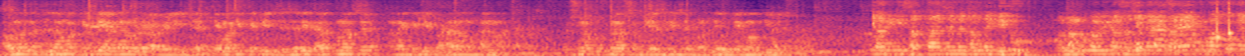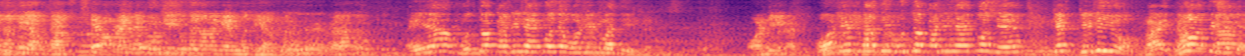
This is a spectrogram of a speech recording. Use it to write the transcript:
ભાવનગર જિલ્લામાં કેટલી આંગણવાડીઓ આવેલી છે? તેમાંથી કેટલી જર્જરી હાલતમાં છે અને કેટલી ભાડાના મકાનમાં છે? પૂછનાર સભ્યશ્રી છે બળદેવભાઈ માવજી અધિકારીની સત્તા છે મેં તમને કીધું. તો તાલુકા વિકાસ અધિકારી તમે એમ કહો છો કે નથી આપતા તો આપણે એમને પૂછીશું કે તમે કેમ નથી આપતા. બરાબર? અહીંયા મુદ્દો કાઢીને આપ્યો છે ઓડિટમાંથી ઓડિટ ઓડિટ મુદ્દો કાઢીને આપ્યો છે કે ટીડીઓ નો આપી શકે.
